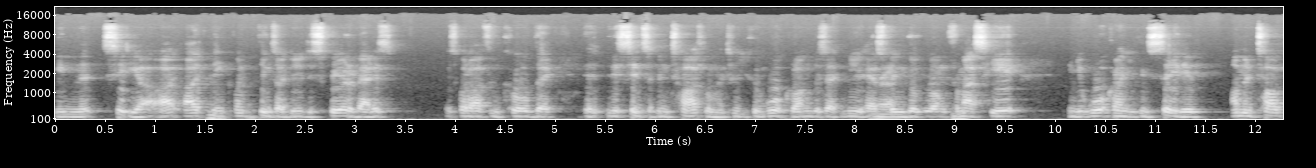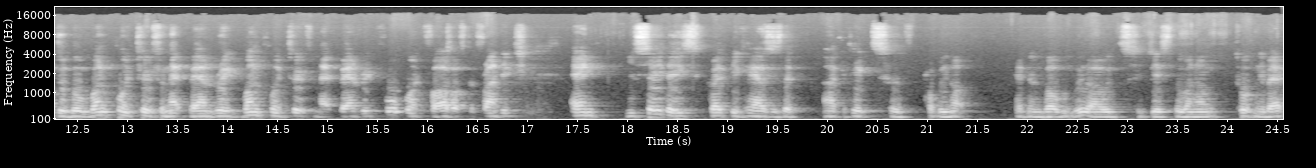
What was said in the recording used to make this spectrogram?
in the city. I, I think one of the things I do despair about is is what I often call the, the this sense of entitlement. You can walk along, there's that new house right. being built along from us here, and you walk around, you can see there. I'm entitled to build 1.2 from that boundary, 1.2 from that boundary, 4.5 off the frontage, and you see these great big houses that architects have probably not had an involvement with. I would suggest the one I'm talking about,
